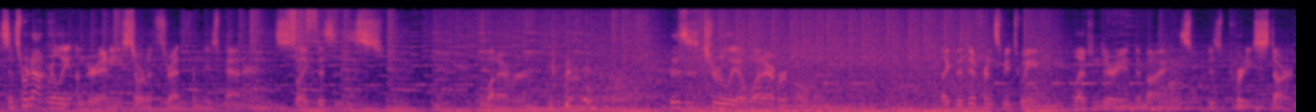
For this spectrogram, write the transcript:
Since we're not really under any sort of threat from these patterns, like this is whatever. this is truly a whatever moment. Like the difference between legendary and divine is is pretty stark.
